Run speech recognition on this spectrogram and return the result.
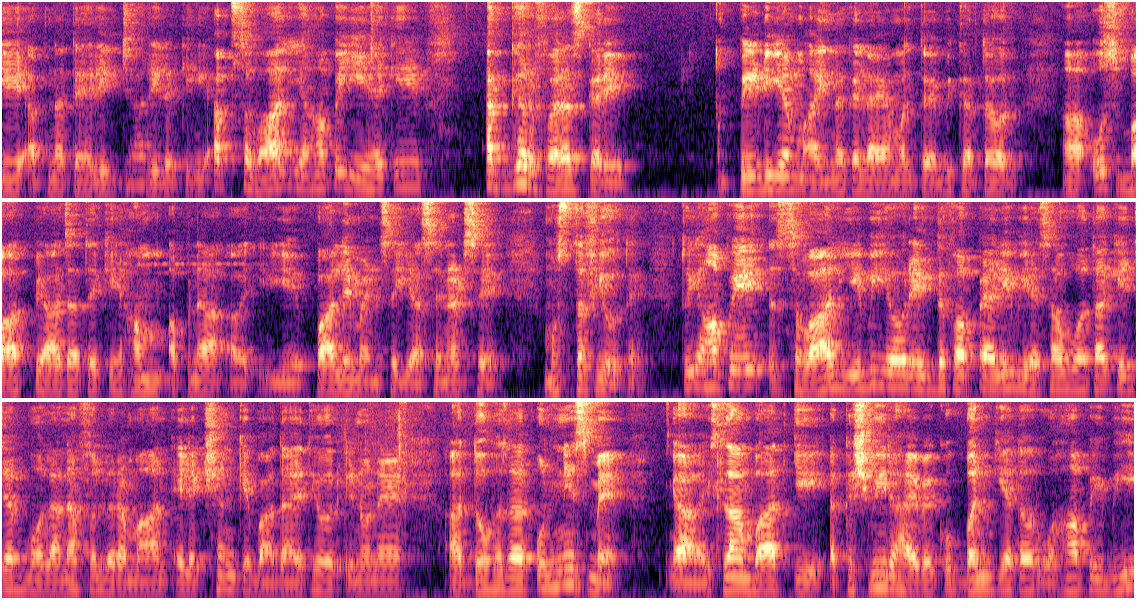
ये अपना तहरीक जारी रखेंगे। अब सवाल यहाँ पे ये है कि अगर फ़र्ज़ करे पी डी एम आइंदा का लायामल तय भी करता है और उस बात पे आ जाते कि हम अपना ये पार्लियामेंट से या सेनेट से मुस्तफ़ी होते हैं। तो यहाँ पे सवाल ये भी है और एक दफ़ा पहले भी ऐसा हुआ था कि जब मौलाना फुलरहमान इलेक्शन के बाद आए थे और इन्होंने दो हज़ार उन्नीस में इस्लामाबाद की कश्मीर हाईवे को बंद किया था और वहाँ पे भी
